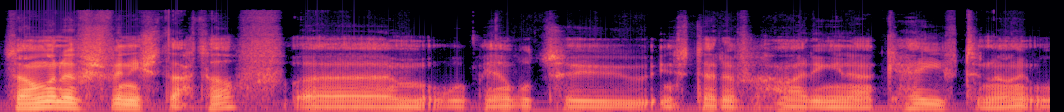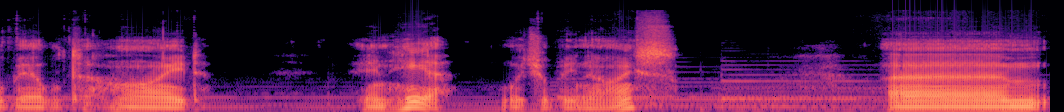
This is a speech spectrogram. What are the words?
So I'm going to finish that off. Um, we'll be able to, instead of hiding in our cave tonight, we'll be able to hide in here, which will be nice. Um,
